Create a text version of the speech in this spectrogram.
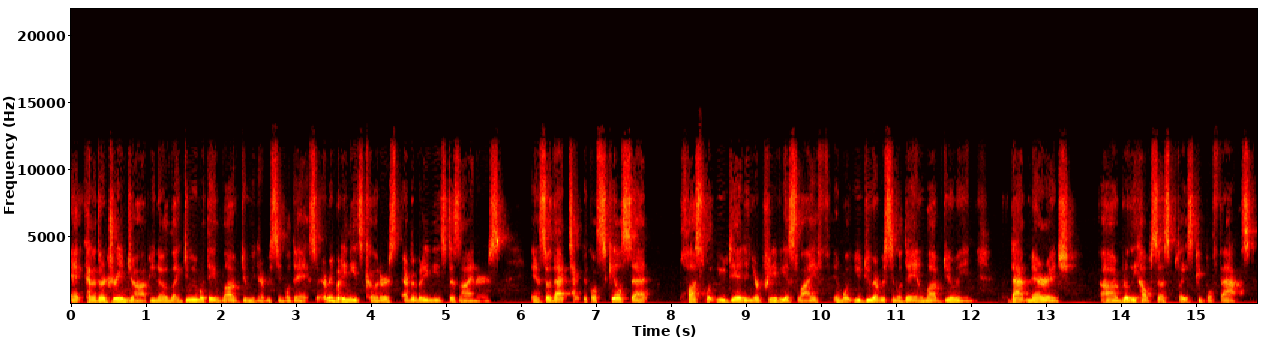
at kind of their dream job you know like doing what they love doing every single day. So everybody needs coders. Everybody needs designers. And so that technical skill set plus what you did in your previous life and what you do every single day and love doing, that marriage uh, really helps us place people fast.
